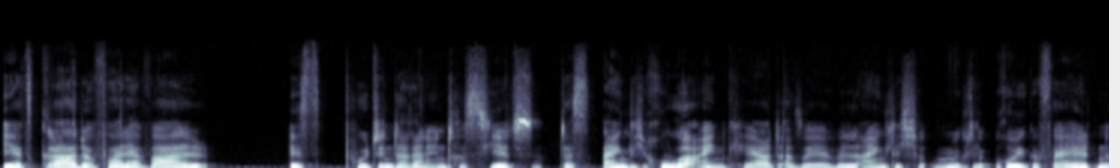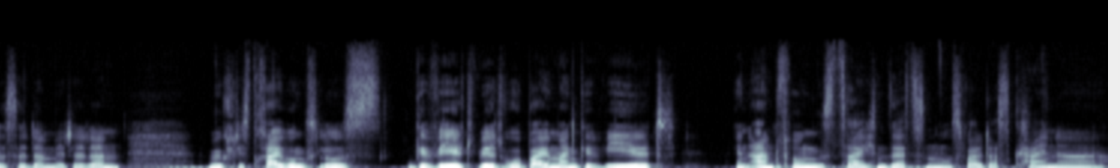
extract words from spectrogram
jetzt gerade vor der Wahl Putin daran interessiert, dass eigentlich Ruhe einkehrt. Also er will eigentlich ruhige Verhältnisse, damit er dann möglichst reibungslos gewählt wird, wobei man gewählt in Anführungszeichen setzen muss, weil das keine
